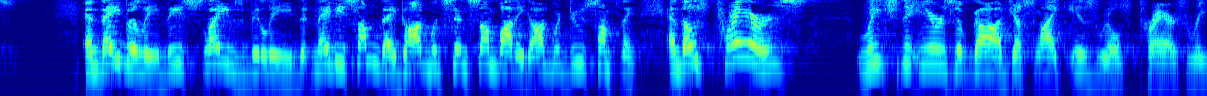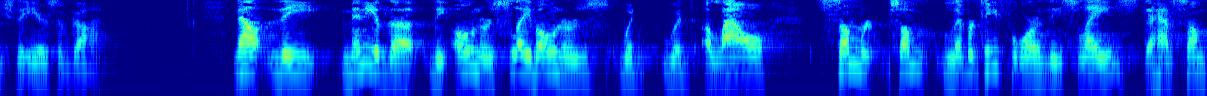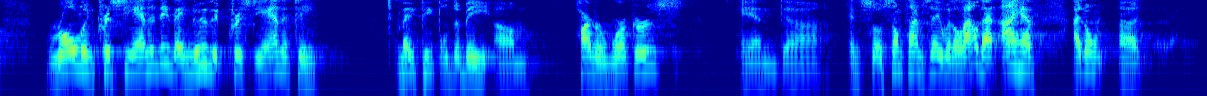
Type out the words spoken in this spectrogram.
And they believed, these slaves believed, that maybe someday God would send somebody, God would do something. And those prayers reached the ears of God, just like Israel's prayers reached the ears of God. Now, the, many of the, the owners, slave owners, would, would allow some, some liberty for the slaves to have some role in Christianity. They knew that Christianity made people to be um, harder workers, and uh, and so sometimes they would allow that. I have I don't uh,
